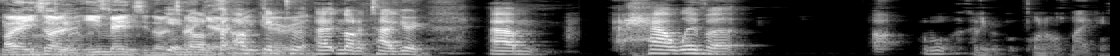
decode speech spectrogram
Oh, he's not. Yeah, He meant he's not yeah, a but Targaryen. I'm getting to, uh, not a Targaryen. Um, however, uh, well, I can't even remember what point I was making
